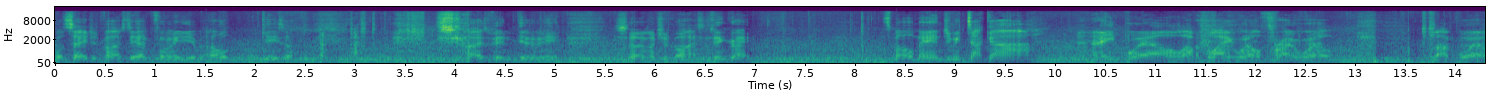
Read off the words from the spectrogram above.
What sage advice do you have for me, you old geezer? this guy's been giving me so much advice. It's been great. It's my old man, Jimmy Tucker. Eat well, uh, play well, throw well, love well.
